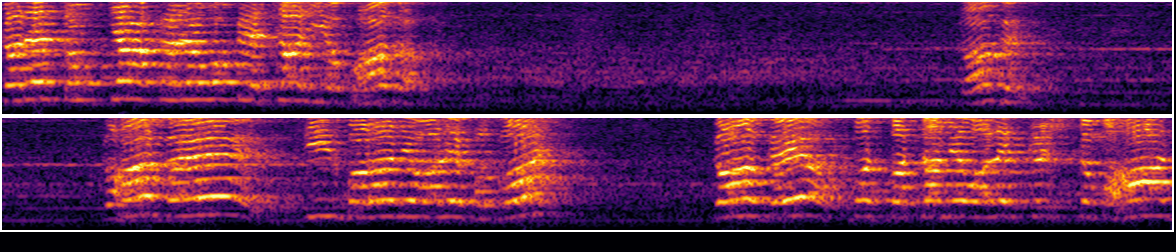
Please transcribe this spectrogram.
करे तो क्या करे वो बेचारी भागा। कहा गए? कहा गए? चीर बढ़ाने वाले भगवान? कहाँ गए अस्मत बचाने वाले कृष्ण महान।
